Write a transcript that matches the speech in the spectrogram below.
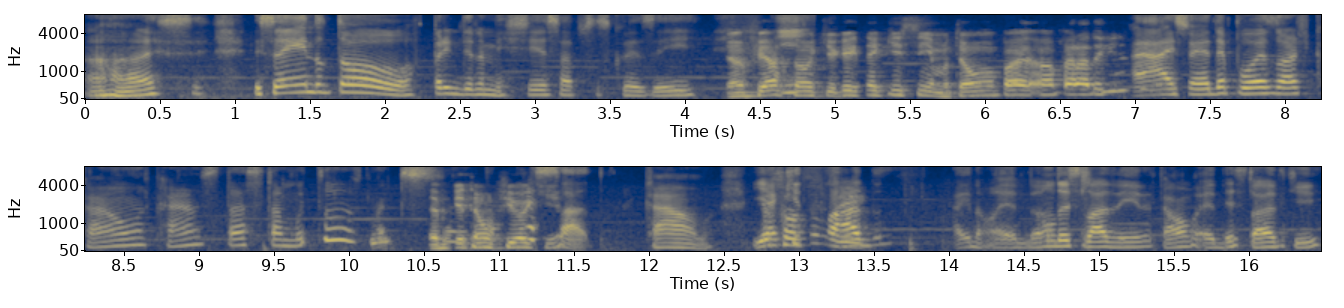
Aham, isso, isso aí ainda eu tô aprendendo a mexer, sabe, essas coisas aí. Tem uma fiação aqui. O que, que tem aqui em cima? Tem uma, uma parada aqui. Ah, isso aí é depois, Lorde, calma, calma, você tá, você tá muito, muito É porque tem um fio aqui. estressado. Calma. E Eu aqui do sei. lado, aí não, é não desse lado ainda, calma, é desse lado aqui,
